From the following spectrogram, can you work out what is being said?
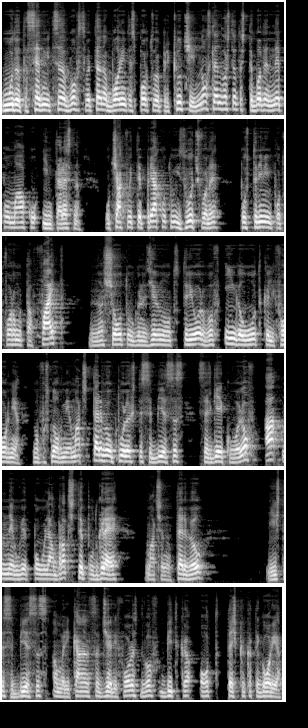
Лудата седмица в света на бойните спортове приключи, но следващата ще бъде не по-малко интересна. Очаквайте прякото излъчване по стриминг платформата Fight на шоуто, организирано от Стрилър в Ингалуд, Калифорния. В основния матч Тервел Пулев ще се бие с Сергей Ковалев, а неговият по-голям брат ще подгрее матча на Тервел и ще се бие с американеца Джери Форест в битка от тежка категория.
